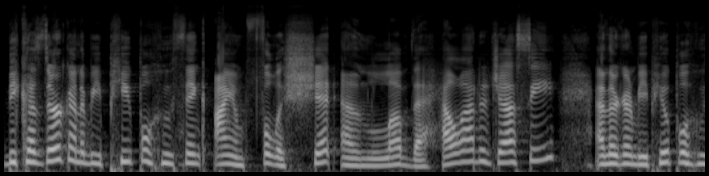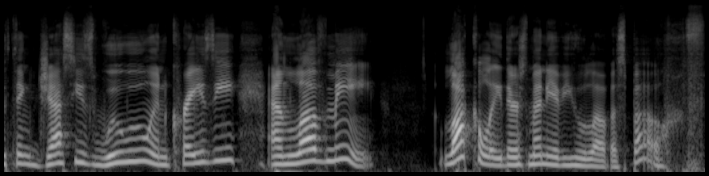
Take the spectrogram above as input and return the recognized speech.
Because there are going to be people who think I am full of shit and love the hell out of Jesse. And there are going to be people who think Jesse's woo woo and crazy and love me. Luckily, there's many of you who love us both.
